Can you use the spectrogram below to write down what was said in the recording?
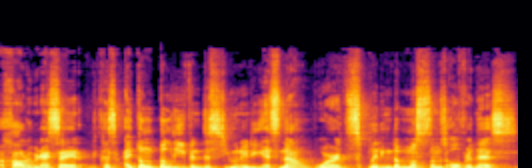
Khalid Green?" I said because I don't believe in disunity. It's not worth splitting the Muslims over this.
